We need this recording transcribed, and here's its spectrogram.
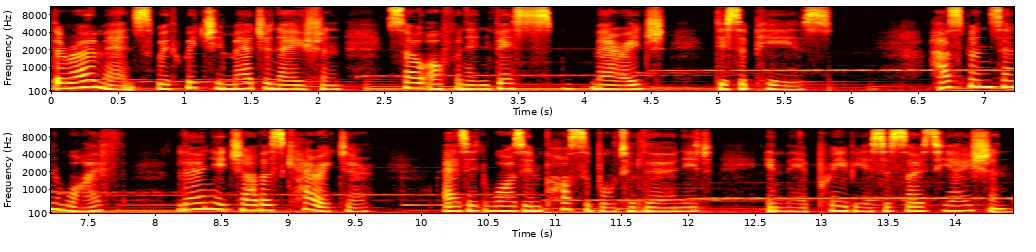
the romance with which imagination so often invests marriage disappears. Husbands and wife learn each other's character as it was impossible to learn it in their previous association.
